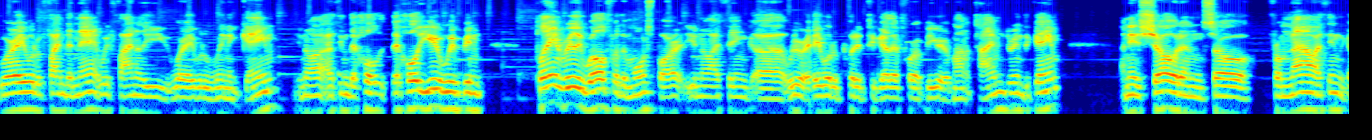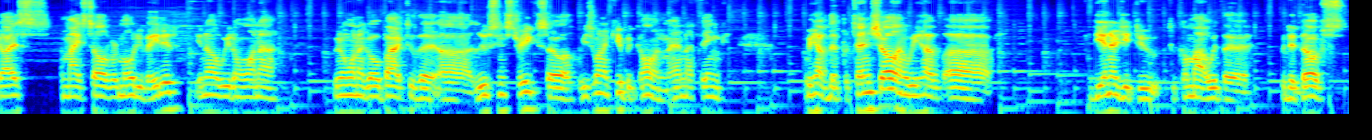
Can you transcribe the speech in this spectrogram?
were able to find the net. We finally were able to win a game. You know, I think the whole the whole year we've been playing really well for the most part. You know, I think uh, we were able to put it together for a bigger amount of time during the game, and it showed. And so from now, I think the guys and myself are motivated. You know, we don't want to we don't want to go back to the uh, losing streak, so we just want to keep it going, man. I think we have the potential and we have uh, the energy to to come out with the with the dubs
